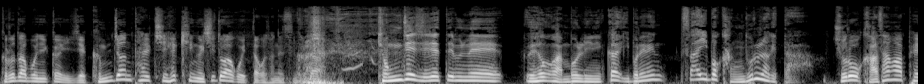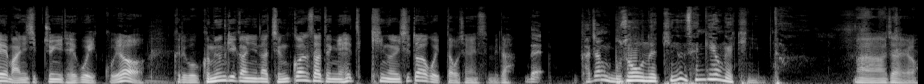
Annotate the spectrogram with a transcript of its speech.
그러다 보니까 이제 금전 탈취 해킹을 시도하고 있다고 전했습니다. 경제 제재 때문에 외화가 안 벌리니까 이번에는 사이버 강도를 하겠다. 주로 가상화폐에 많이 집중이 되고 있고요. 그리고 금융기관이나 증권사 등의 해킹을 시도하고 있다고 전했습니다. 네. 가장 무서운 해킹은 생계형 해킹입니다. 아, 맞아요.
